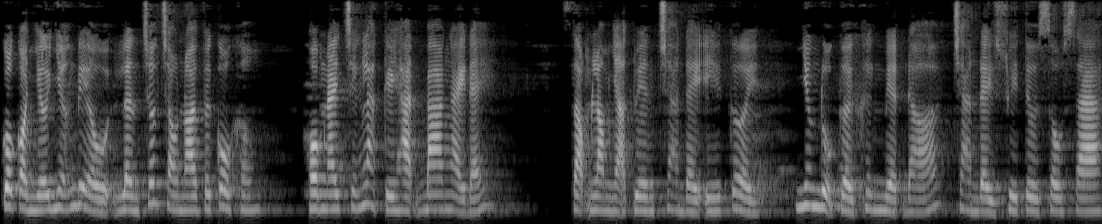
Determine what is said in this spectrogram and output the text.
cô còn nhớ những điều lần trước cháu nói với cô không? Hôm nay chính là kỳ hạn 3 ngày đấy. Giọng lòng Nhã Tuyên tràn đầy ý cười, nhưng nụ cười khinh miệt đó tràn đầy suy tư sâu xa.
